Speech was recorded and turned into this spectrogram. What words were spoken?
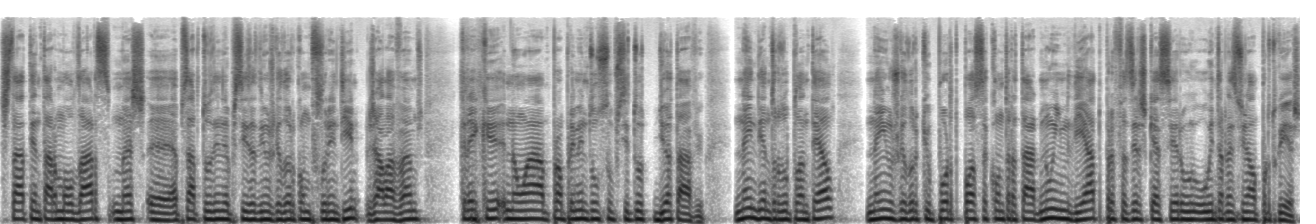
está a tentar moldar-se, mas uh, apesar de tudo ainda precisa de um jogador como Florentino, já lá vamos, creio que não há propriamente um substituto de Otávio, nem dentro do plantel, nem um jogador que o Porto possa contratar no imediato para fazer esquecer o, o internacional português.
